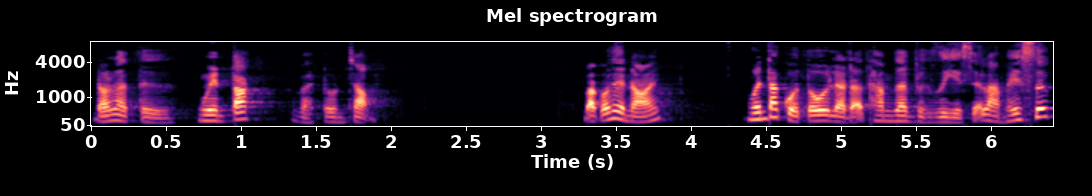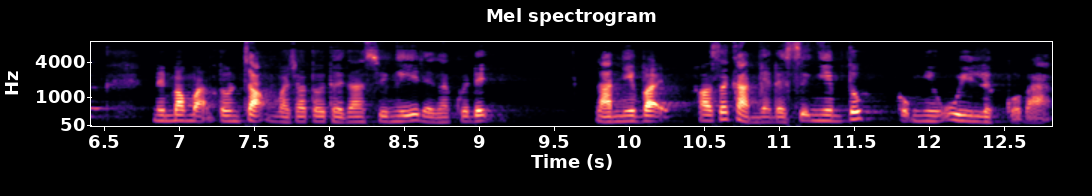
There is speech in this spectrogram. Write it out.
Đó là từ nguyên tắc và tôn trọng. Bạn có thể nói, nguyên tắc của tôi là đã tham gia việc gì sẽ làm hết sức nên mong bạn tôn trọng và cho tôi thời gian suy nghĩ để ra quyết định. Làm như vậy, họ sẽ cảm nhận được sự nghiêm túc cũng như uy lực của bạn.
